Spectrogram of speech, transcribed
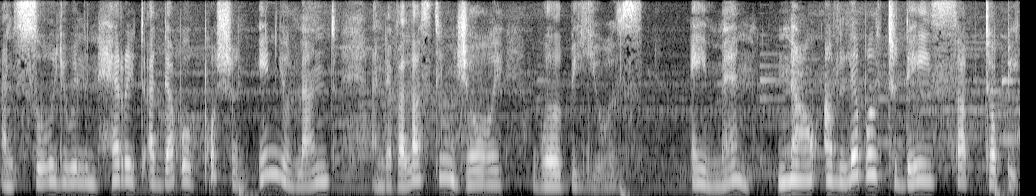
And so you will inherit a double portion in your land, and everlasting joy will be yours. Amen. Now, I've labeled today's subtopic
